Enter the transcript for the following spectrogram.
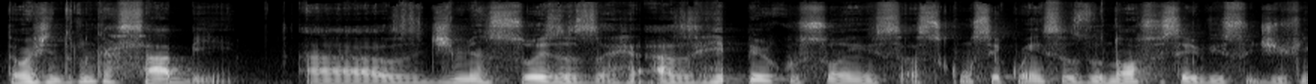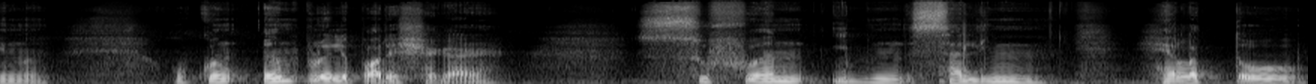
Então a gente nunca sabe as dimensões, as, as repercussões, as consequências do nosso serviço divino, o quão amplo ele pode chegar. Sufwan ibn Salim relatou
